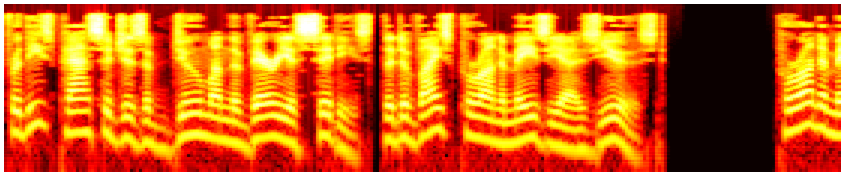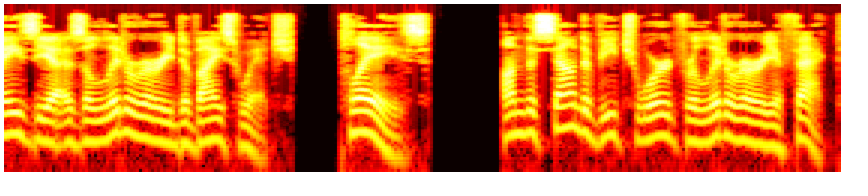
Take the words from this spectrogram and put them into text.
For these passages of doom on the various cities, the device paronomasia is used. Paronomasia is a literary device which «plays» on the sound of each word for literary effect.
